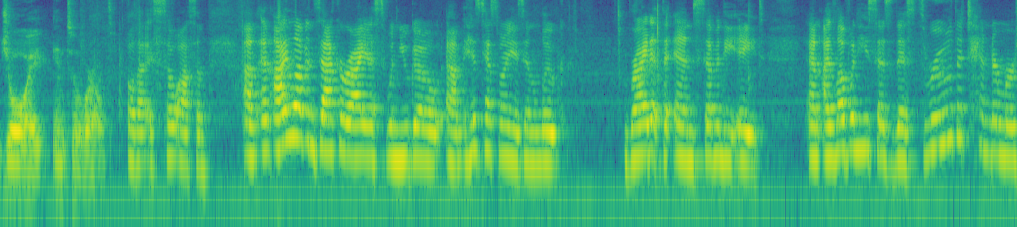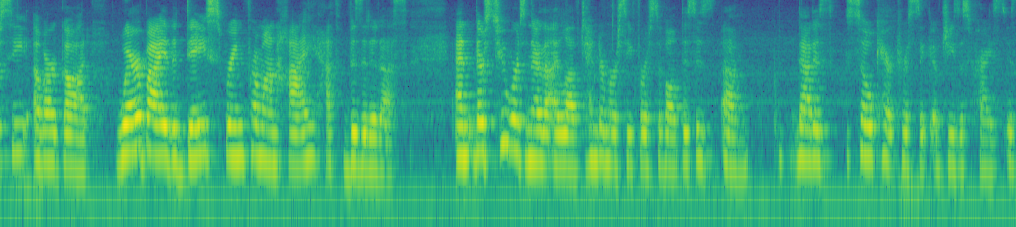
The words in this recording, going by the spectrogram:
joy into the world. Oh, that is so awesome. Um, and I love in Zacharias when you go, um, his testimony is in Luke, right at the end, 78. And I love when he says this through the tender mercy of our God whereby the day spring from on high hath visited us. And there's two words in there that I love tender mercy, first of all. This is, um, that is so characteristic of Jesus Christ, is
